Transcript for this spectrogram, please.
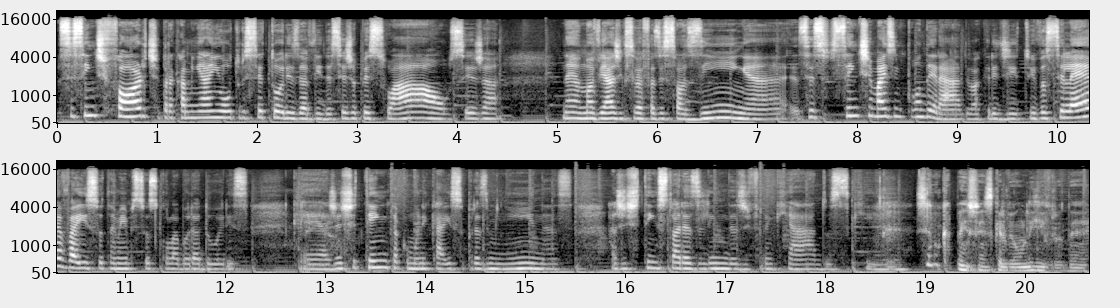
se sente forte para caminhar em outros setores da vida, seja pessoal, seja né, uma viagem que você vai fazer sozinha. Você se sente mais empoderado, eu acredito. E você leva isso também para os seus colaboradores. É, a gente tenta comunicar isso para as meninas. A gente tem histórias lindas de franqueados que. Você nunca pensou em escrever um livro, Dani?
